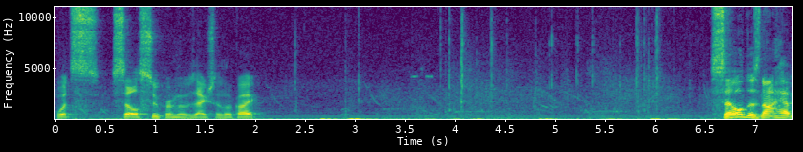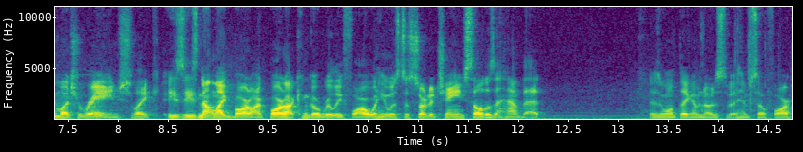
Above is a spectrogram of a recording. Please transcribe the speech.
What cell super moves actually look like. Cell does not have much range. Like he's he's not like Bardock. Bardock can go really far when he wants to start a change. Cell doesn't have that. There's one thing I've noticed about him so far.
